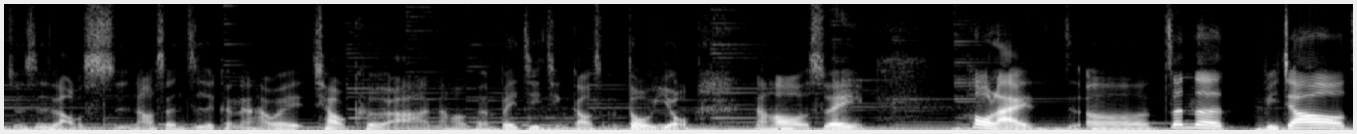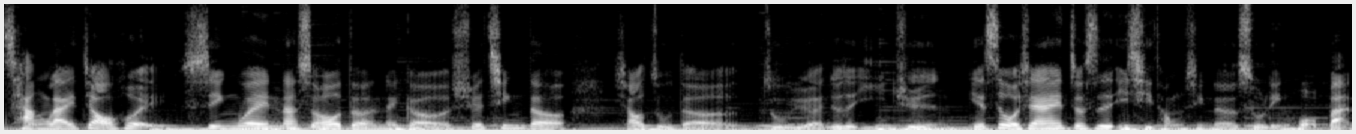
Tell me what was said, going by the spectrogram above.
就是老师，然后甚至可能还会翘课啊，然后可能被记警告什么都有，然后所以后来呃，真的比较常来教会，是因为那时候的那个学青的小组的组员就是怡君，也是我现在就是一起同行的属灵伙伴，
